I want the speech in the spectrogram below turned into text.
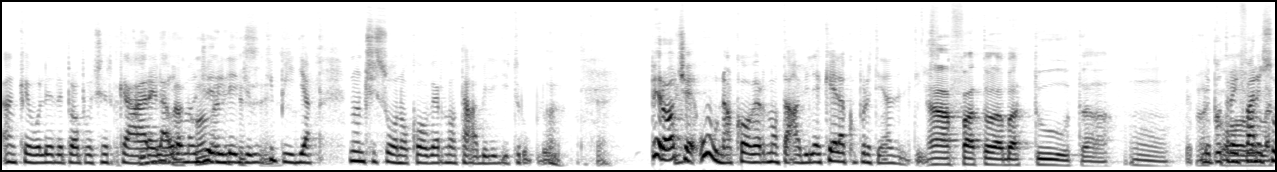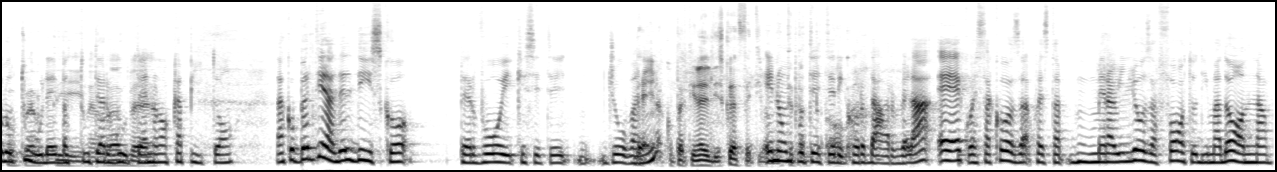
anche volerle proprio cercare, Laura Maggieri legge Wikipedia, non ci sono cover notabili di True Blue. Ah, okay. Però c'è una cover notabile che è la copertina del disco. Ha fatto la battuta. Mm, la le potrai fare solo tu le battute argute, non ho capito. La copertina del disco, per voi che siete giovani Beh, la copertina del disco è effettivamente e non potete ricordarvela, è questa cosa, questa meravigliosa foto di Madonna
